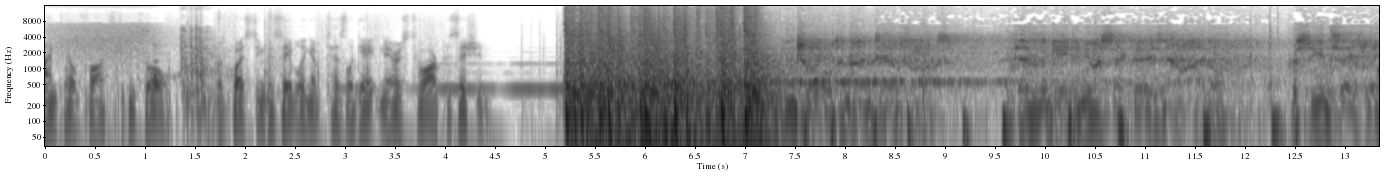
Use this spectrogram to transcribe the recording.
Nine-tailed fox to control. Requesting disabling of Tesla gate nearest to our position. Control to Nine-Tailed Fox. The Tesla gate in your sector is now idle. Proceed safely.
